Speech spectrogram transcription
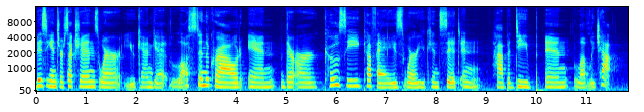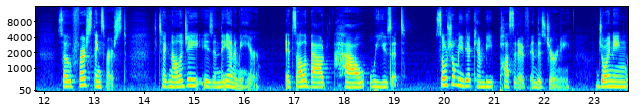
busy intersections where you can get lost in the crowd, and there are cozy cafes where you can sit and have a deep and lovely chat. So, first things first, technology isn't the enemy here. It's all about how we use it. Social media can be positive in this journey. Joining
